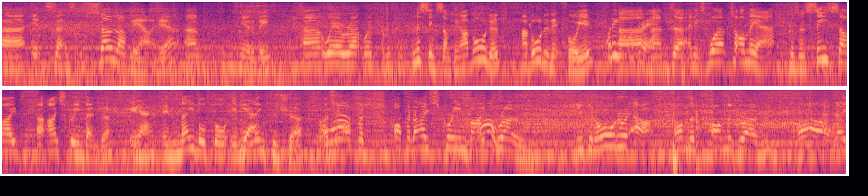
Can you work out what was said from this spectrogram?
Uh, it's, uh, it's so lovely out here. Um, you can hear the bees. Uh, we're, uh, we're missing something. I've ordered. I've ordered it for you. What are you Uh, ordering? and uh, and it's worked on the app because a seaside uh, ice cream vendor in, Yeah. in Mablethorpe in Yeah. Lincolnshire has wow. offered offered ice cream by Oh. drone. You can order it up on the on the drone, and they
